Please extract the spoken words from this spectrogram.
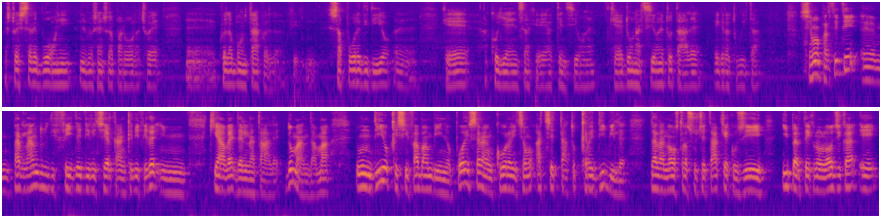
questo essere buoni nel vero senso della parola, cioè eh, quella bontà, quel che, sapore di Dio eh, che è accoglienza, che è attenzione, che è donazione totale e gratuita. Siamo partiti ehm, parlando di fede, di ricerca anche di fede in chiave del Natale. Domanda, ma un Dio che si fa bambino può essere ancora diciamo, accettato, credibile dalla nostra società che è così ipertecnologica e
